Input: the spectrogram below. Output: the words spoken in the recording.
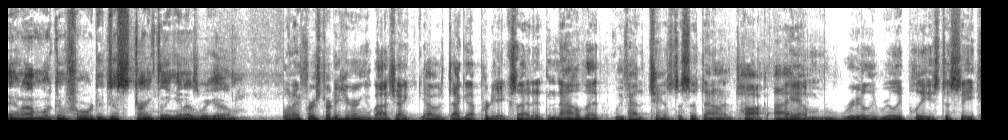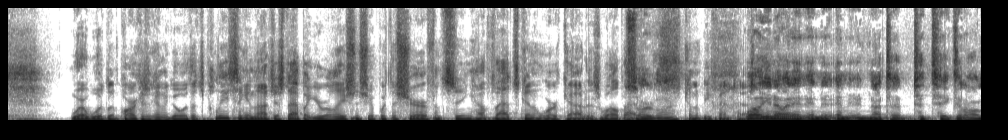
And I'm looking forward to just strengthening it as we go. When I first started hearing about you, I, I, was, I got pretty excited. Now that we've had a chance to sit down and talk, I am really, really pleased to see where Woodland Park is going to go with its policing, and not just that, but your relationship with the sheriff and seeing how that's going to work out as well. That's Certainly. going to be fantastic. Well, you know, and, and, and not to, to take it on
